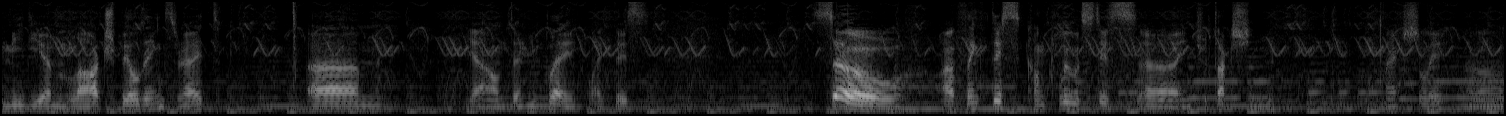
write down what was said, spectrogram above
medium, large buildings, right? Um, yeah, and then you play like this. So, I think this concludes this uh, introduction. Actually, uh,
